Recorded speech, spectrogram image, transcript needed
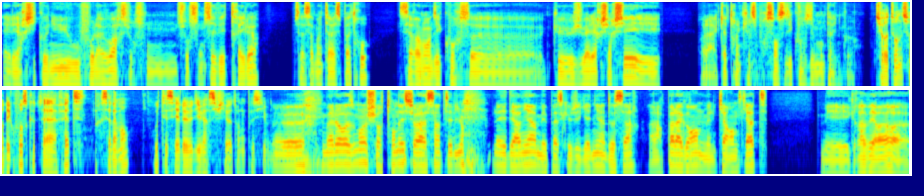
elle est archi connue ou faut la voir sur son, sur son CV de trailer. Ça, ça m'intéresse pas trop. C'est vraiment des courses que je vais aller rechercher et voilà, à 95%, c'est des courses de montagne. Quoi. Tu retournes sur des courses que tu as faites précédemment ou tu essaies de diversifier autant que possible? Euh, Malheureusement, je suis retourné sur la Saint-Élion l'année dernière, mais parce que j'ai gagné un dossard. Alors, pas la grande, mais le 44. Mais grave erreur, euh,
